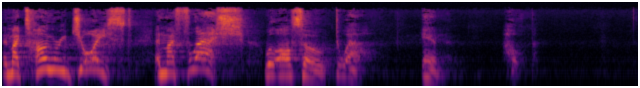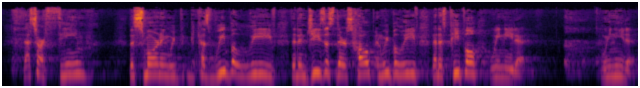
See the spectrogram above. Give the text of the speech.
and my tongue rejoiced, and my flesh will also dwell in hope. That's our theme this morning we, because we believe that in Jesus there's hope, and we believe that as people, we need it. We need it.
